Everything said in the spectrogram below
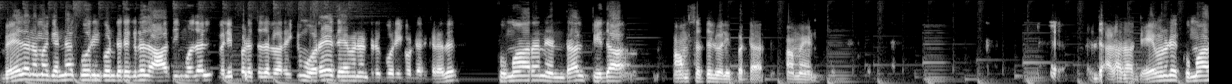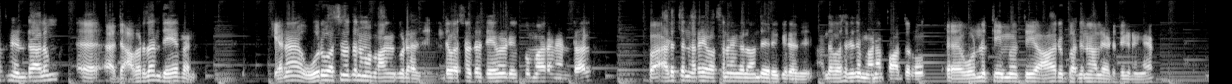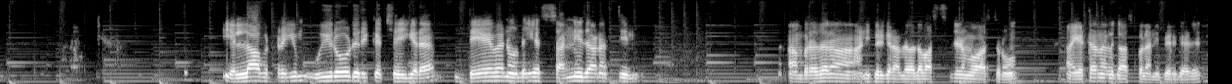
வேதம் நமக்கு என்ன கூறிக்கொண்டிருக்கிறது? ஆதி முதல் வெளிப்படுத்துதல் வரைக்கும் ஒரே தேவன் என்று கூறிக்கொண்டிருக்கிறது. குமாரன் என்றால் பிதா மாம்சத்தில் வெளிப்பட்டார். ஆமென். அதான் தேவனுடைய குமாரன் என்றாலும் அஹ், அது அவர்தான் தேவன். ஏன்னா ஒரு வசனத்தை நம்ம பார்க்கக்கூடாது. இந்த வசனத்தை தேவனுடைய குமாரன் என்றால் இப்போ அடுத்த நிறைய வசனங்கள் வந்து இருக்கிறது. அந்த வசனத்தை மன பார்த்துருவோம். ஒன்று தீமத்தி ஆறு பதினாலு எடுத்துக்கிடுங்க. எல்லாவற்றையும் உயிரோடு இருக்க செய்கிற தேவனுடைய சன்னிதானத்தின் பிரதர் அனுப்பியிருக்கிற அந்த வசனத்தை நம்ம வாசிக்கிறோம் எட்டர்னல் காஸ்பல் அனுப்பியிருக்காரு.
